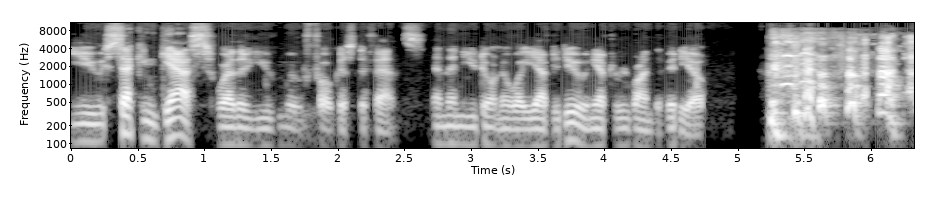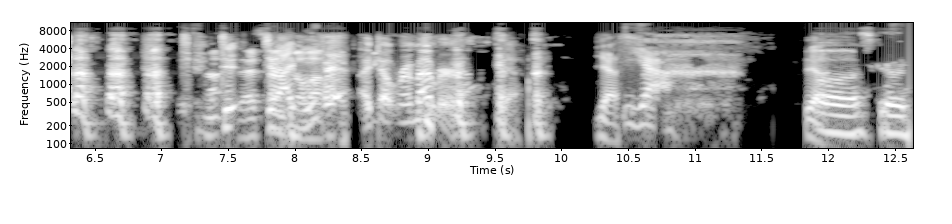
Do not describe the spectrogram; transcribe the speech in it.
you second guess whether you've moved focus defense, and then you don't know what you have to do, and you have to rewind the video. Did, that did I move it? I don't remember. yeah. Yes. Yeah. Yeah. Oh, that's good.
